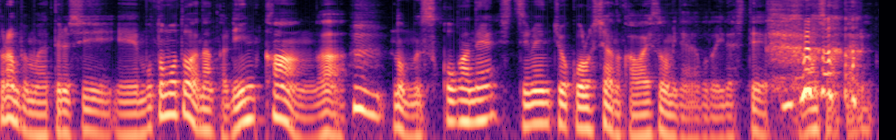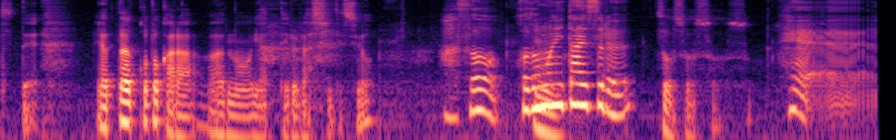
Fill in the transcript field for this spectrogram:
トランプもやってるしもともとはなんかリンカーンがうん。の息子がね七面鳥を殺しちゃうのかわいそうみたいなことを言い出して 恩赦を与えるっつってやったことからあのやってるらしいですよ。あそう。子供に対する、そうそうそうそう。へえ。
